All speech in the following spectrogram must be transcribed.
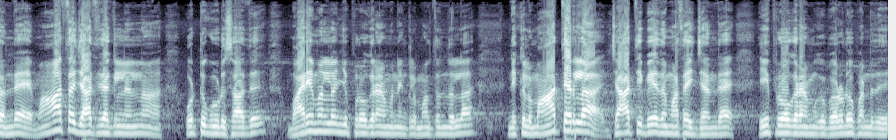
ತಂದೆ ಮಾತ ಒಟ್ಟುಗೂಡು ಒಟ್ಟುಗೂಡಿಸಾದು. ಭಾರಿ ಮಲ್ಲೊಂಜಿ ಪ್ರೋಗ್ರಾಮ್ ನಿಂಕ್ಲು ಮಲ್ತೊಂದುಲ್ಲ. ನಿಖಲು ಮಾತೆರ್ಲ ಜಾತಿ ಭೇದ ಮತ ಇಜ್ಜಂದೆ. ಈ ಪ್ರೋಗ್ರಾಮ್ಗೆ ಬರಡು ಪಂಡದು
